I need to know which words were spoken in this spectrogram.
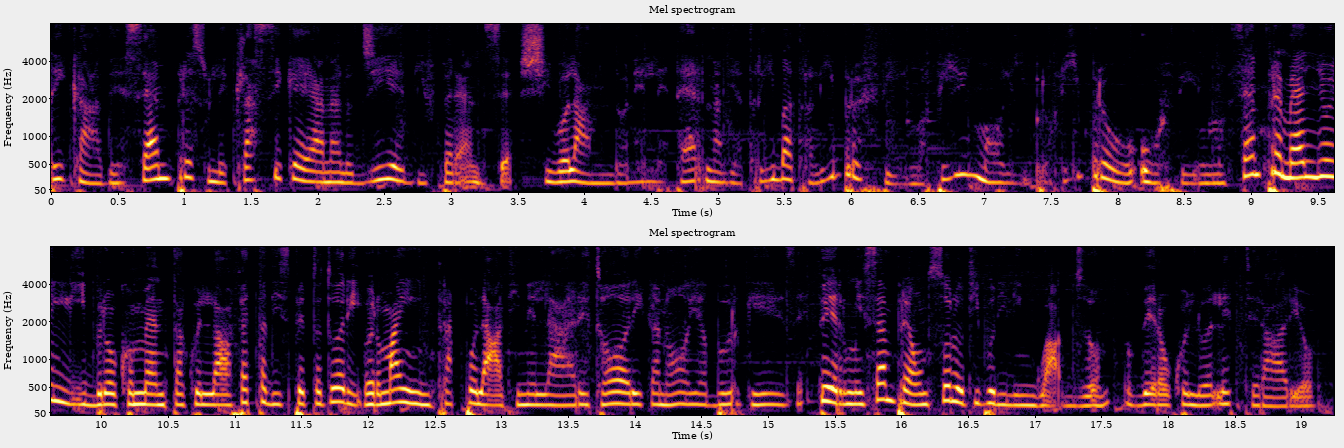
ricade sempre sulle classiche analogie e differenze, scivolando nell'eterna diatriba tra libro e film, film o libro, libro o film. Sempre meglio il libro, commenta quella fetta di spettatori ormai intrappolati nella retorica noia borghese, fermi sempre a un solo tipo di linguaggio, ovvero quello letterario.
